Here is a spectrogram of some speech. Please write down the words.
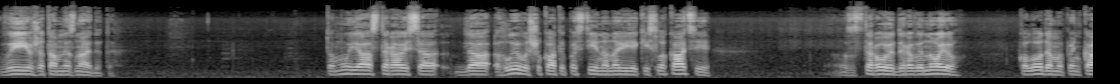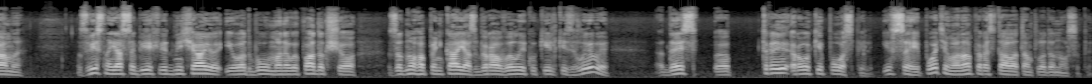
ви її вже там не знайдете. Тому я стараюся для гливи шукати постійно нові якісь локації з старою деревиною, колодами, пеньками. Звісно, я собі їх відмічаю, і от був у мене випадок, що з одного пенька я збирав велику кількість гливи десь е, три роки поспіль. І все. І потім вона перестала там плодоносити.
